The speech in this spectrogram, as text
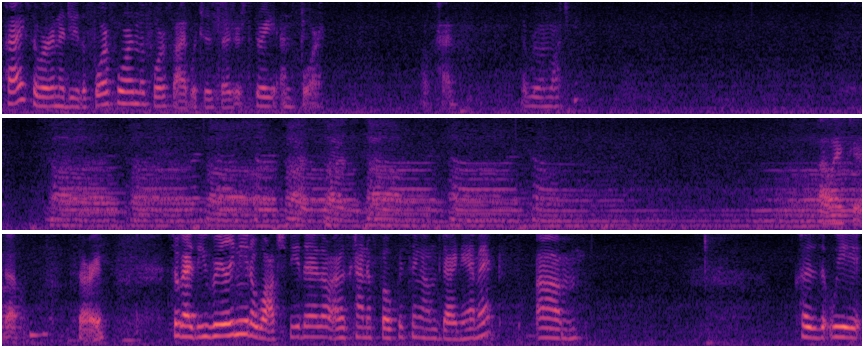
Okay, so we're going to do the 4-4 and the 4-5, which is measures 3 and 4. Okay, everyone watch me. Oh, I screwed up. Sorry. So, guys, you really need to watch me there, though. I was kind of focusing on the dynamics. Um, because we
